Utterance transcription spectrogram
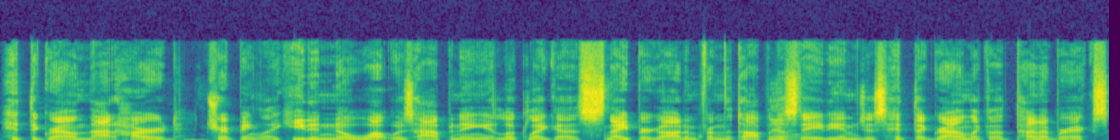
hit the ground that hard tripping. Like he didn't know what was happening. It looked like a sniper got him from the top of the stadium, just hit the ground like a ton of bricks.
